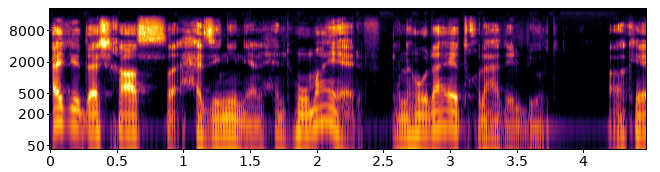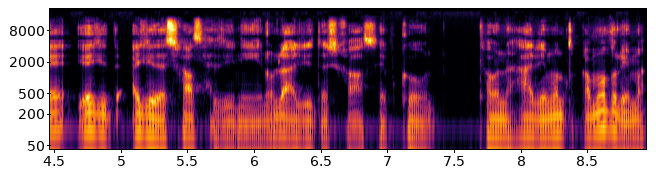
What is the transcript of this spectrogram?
أجد أشخاص حزينين يعني الحين هو ما يعرف لأنه لا يدخل هذه البيوت. أوكي؟ يجد أجد أشخاص حزينين ولا أجد أشخاص يبكون. كون هذه منطقة مظلمة.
